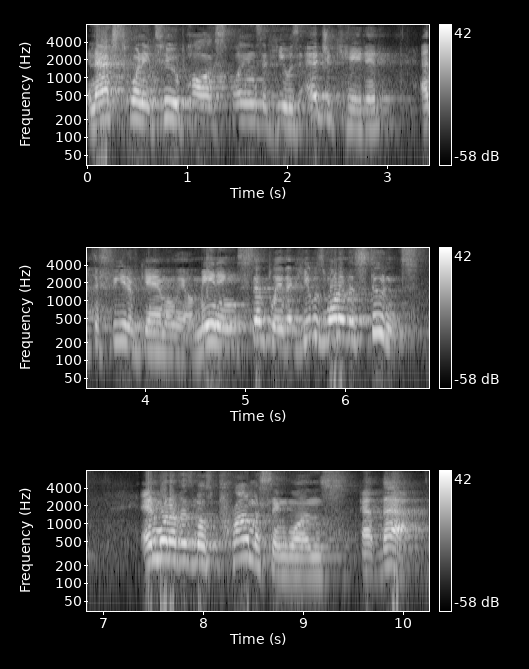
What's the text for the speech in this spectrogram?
In Acts 22, Paul explains that he was educated at the feet of Gamaliel, meaning simply that he was one of his students and one of his most promising ones at that.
